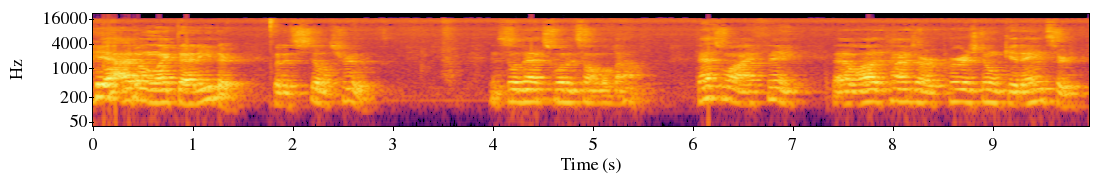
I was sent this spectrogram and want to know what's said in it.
yeah, I don't like that either, but it's still true. And so that's what it's all about. That's why I think that a lot of times our prayers don't get answered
